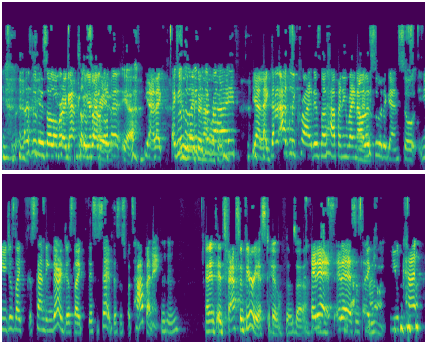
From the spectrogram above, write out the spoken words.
Let's do this all over again. So you're a little bit, yeah. Yeah, like like look a little bit to the right. yeah, like that ugly cry is not happening right now. Right. Let's do it again. So you just like standing there, just like this is it. This is what's happening. Mm-hmm. And it's it's fast and furious too. Those uh. It is. It is. Yeah, it's like you can't.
